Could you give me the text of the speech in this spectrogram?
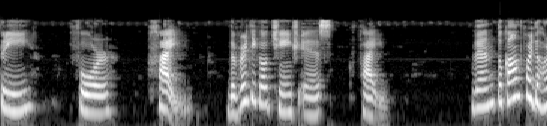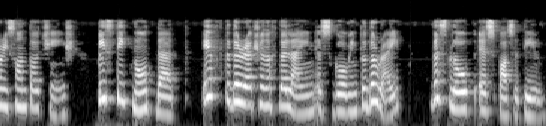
3, 4, 5. The vertical change is 5. Then, to count for the horizontal change, please take note that if the direction of the line is going to the right, the slope is positive.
